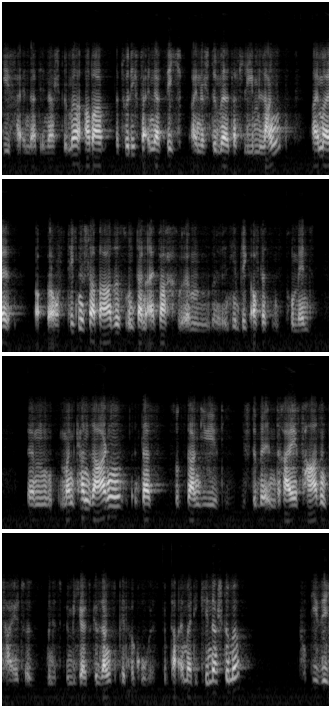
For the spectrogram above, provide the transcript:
viel verändert in der Stimme. Aber natürlich verändert sich eine Stimme das Leben lang. Einmal auf technischer Basis und dann einfach ähm, im Hinblick auf das Instrument. Ähm, man kann sagen, dass sozusagen die, die, Stimme in drei Phasen teilt, zumindest für mich als Gesangspädagoge. Es gibt da einmal die Kinderstimme, die sich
